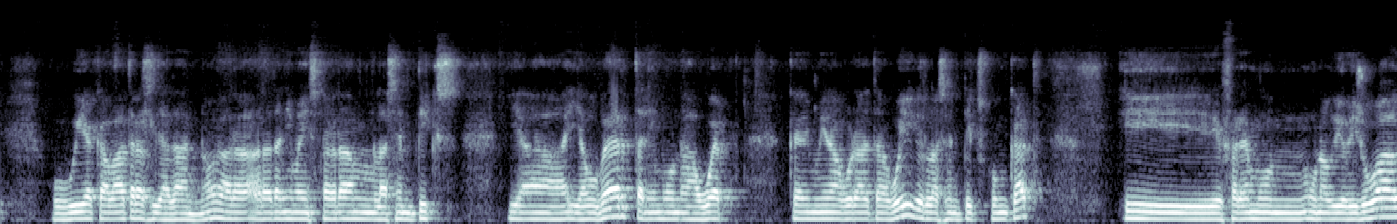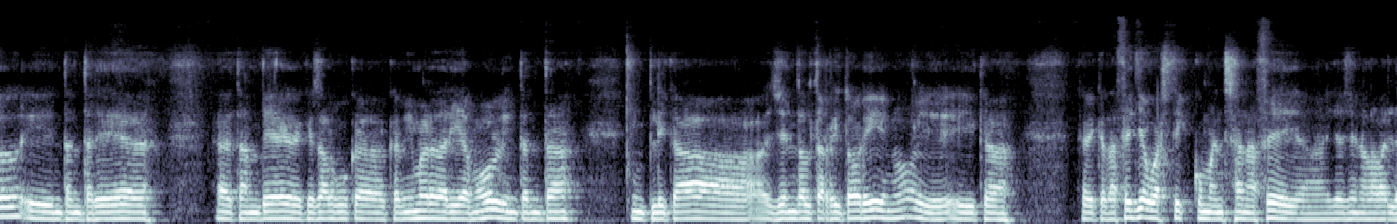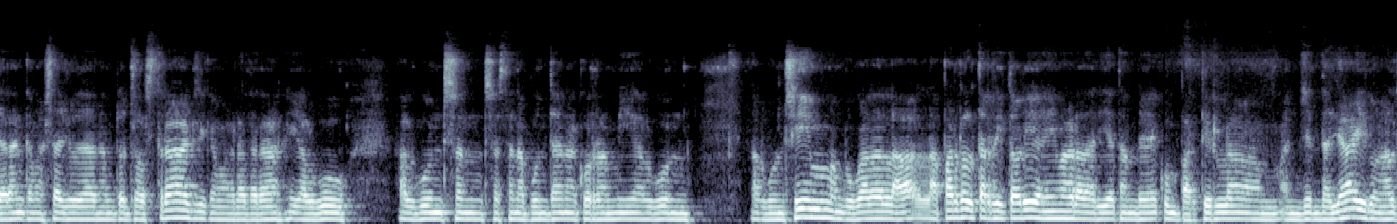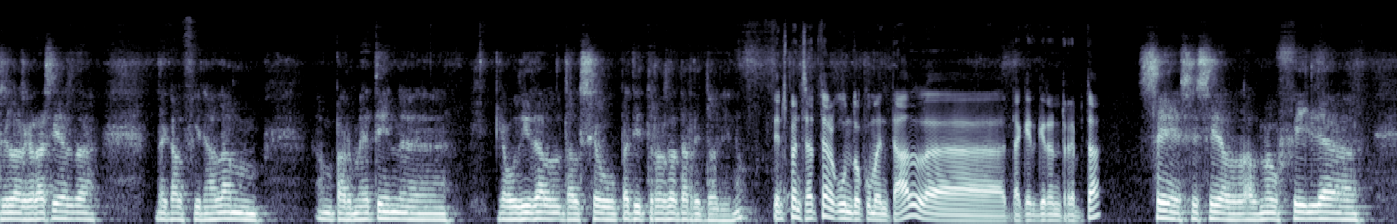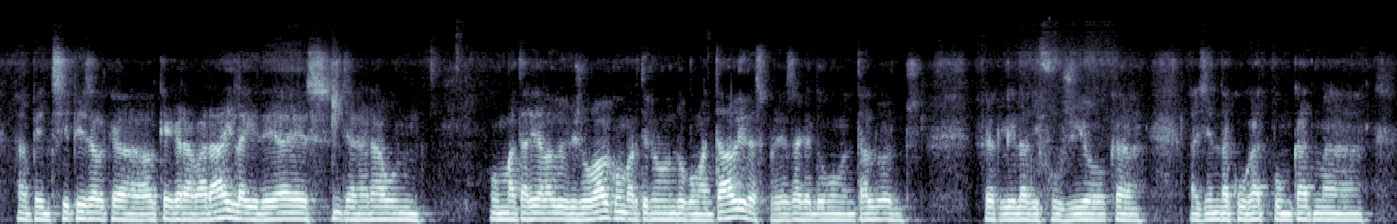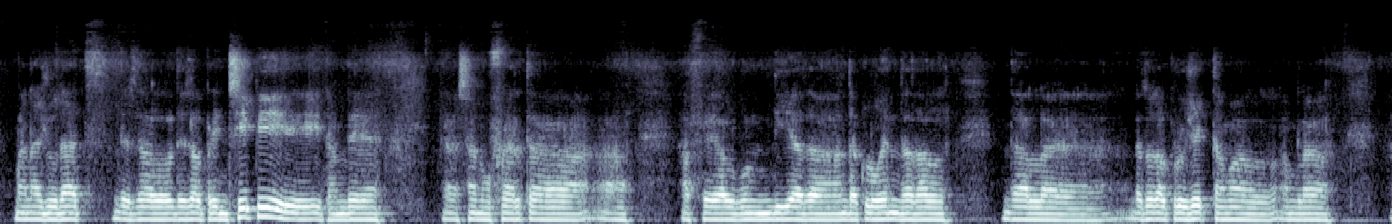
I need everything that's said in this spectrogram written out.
ho vull acabar traslladant. No? Ara, ara tenim a Instagram la 100 pics ja, ja obert, tenim una web que hem inaugurat avui, que és la 100pics.cat, i farem un, un audiovisual i intentaré eh, també, que és algo que, que a mi m'agradaria molt, intentar implicar gent del territori no? I, i que, que, que de fet ja ho estic començant a fer, hi ha, hi ha gent a la Vall d'Aran que m'està ajudant amb tots els tracks i que m'agradarà i algú, alguns s'estan apuntant a córrer amb mi algun, algun cim, amb la qual la, la part del territori a mi m'agradaria també compartir-la amb, amb gent d'allà i donar-los les gràcies de, de que al final em, em permetin eh, gaudir del, del seu petit tros de territori. No? Tens pensat fer algun documental eh, d'aquest gran repte? Sí, sí, sí, el, el meu fill eh, en principi és el que, el que gravarà i la idea és generar un, un material audiovisual, convertir-lo en un documental i després aquest documental doncs, fer-li la difusió que la gent de Cugat.cat m'han ajudat des del, des del principi i, i també eh, s'han ofert a, a, a fer algun dia de, de cluenda del, del, eh, de tot el projecte amb, el, amb la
